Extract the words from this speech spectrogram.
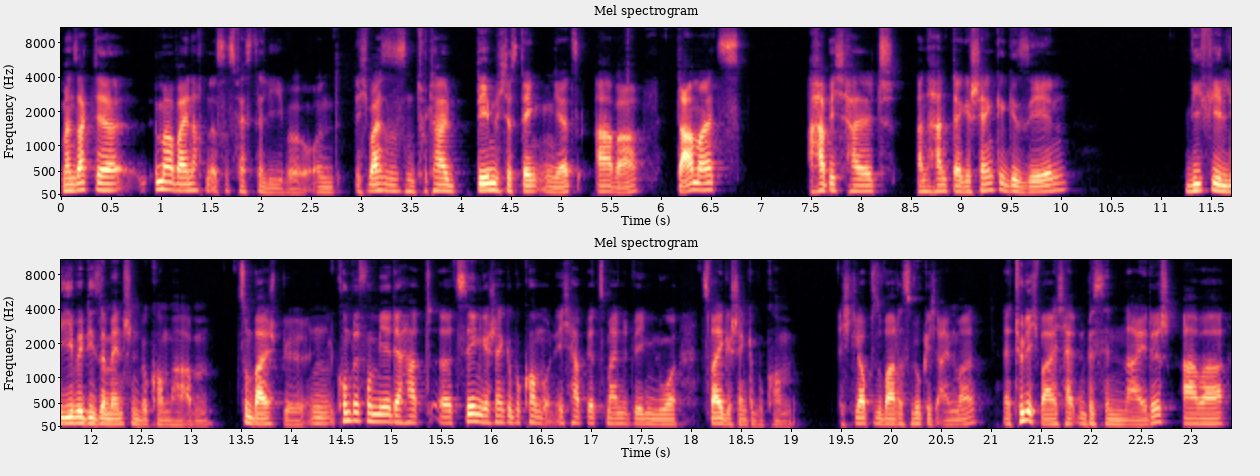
man sagt ja immer, Weihnachten ist das Fest der Liebe. Und ich weiß, es ist ein total dämliches Denken jetzt, aber damals habe ich halt anhand der Geschenke gesehen, wie viel Liebe diese Menschen bekommen haben. Zum Beispiel, ein Kumpel von mir, der hat äh, zehn Geschenke bekommen und ich habe jetzt meinetwegen nur zwei Geschenke bekommen. Ich glaube, so war das wirklich einmal. Natürlich war ich halt ein bisschen neidisch, aber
